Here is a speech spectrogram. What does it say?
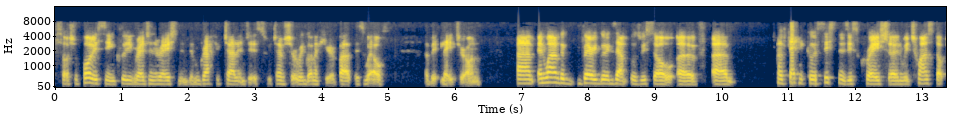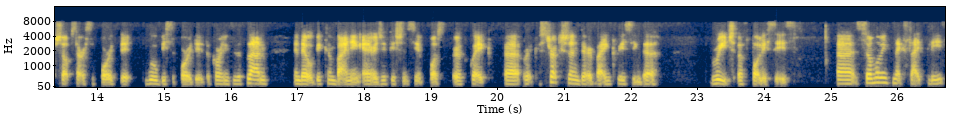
social policy, including regeneration and demographic challenges, which I'm sure we're going to hear about as well a bit later on. Um, and one of the very good examples we saw of, um, of technical assistance is Croatia, in which one-stop shops are supported, will be supported according to the plan, and they will be combining energy efficiency and post-earthquake uh, reconstruction, thereby increasing the reach of policies. Uh, so moving to next slide, please.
